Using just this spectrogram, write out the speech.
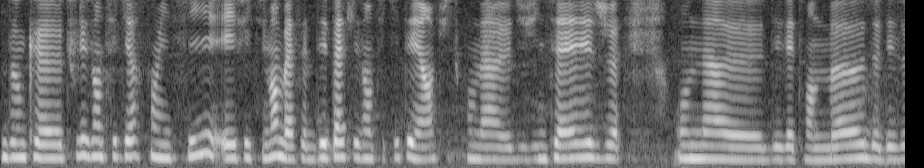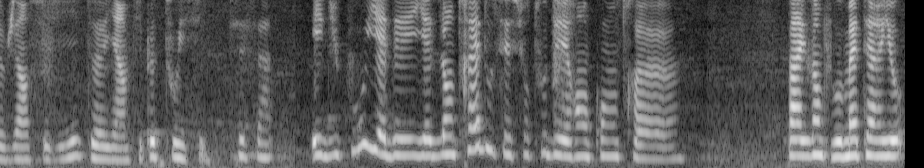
Donc euh, tous les antiquaires sont ici et effectivement bah, ça dépasse les antiquités hein, puisqu'on a euh, du vintage, on a euh, des vêtements de mode, des objets insolites, il y a un petit peu de tout ici. C'est ça. Et du coup il y a des il y a de l'entraide ou c'est surtout des rencontres Par exemple vos matériaux,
